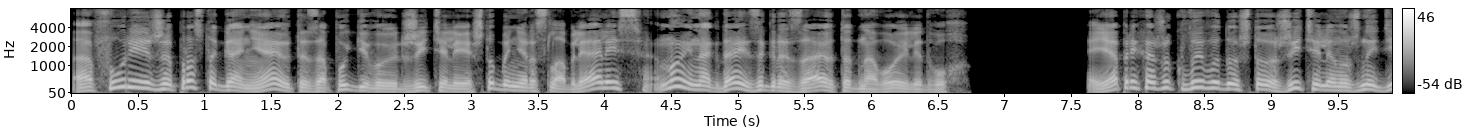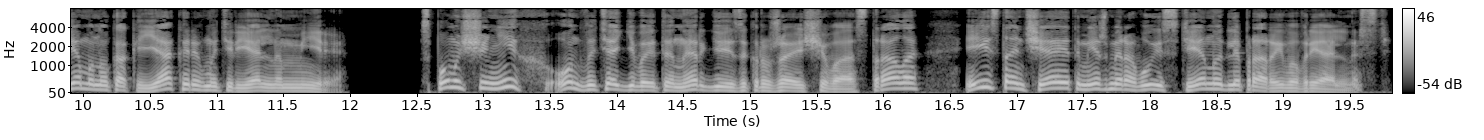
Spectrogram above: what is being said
А фурии же просто гоняют и запугивают жителей, чтобы не расслаблялись, но иногда и загрызают одного или двух. Я прихожу к выводу, что жители нужны демону как якорь в материальном мире. С помощью них он вытягивает энергию из окружающего астрала и истончает межмировую стену для прорыва в реальность.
